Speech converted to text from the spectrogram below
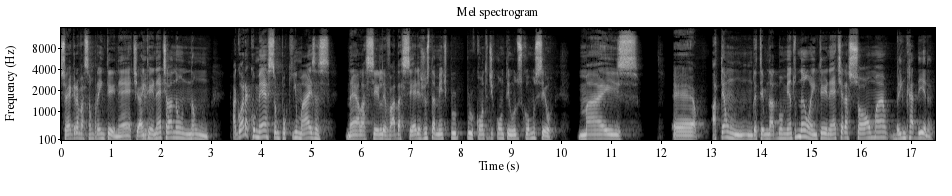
Isso é gravação para internet. A internet ela não, não agora começa um pouquinho mais a, né, ela a ser levada a séria justamente por, por conta de conteúdos como o seu. Mas é, até um, um, determinado momento não, a internet era só uma brincadeira.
